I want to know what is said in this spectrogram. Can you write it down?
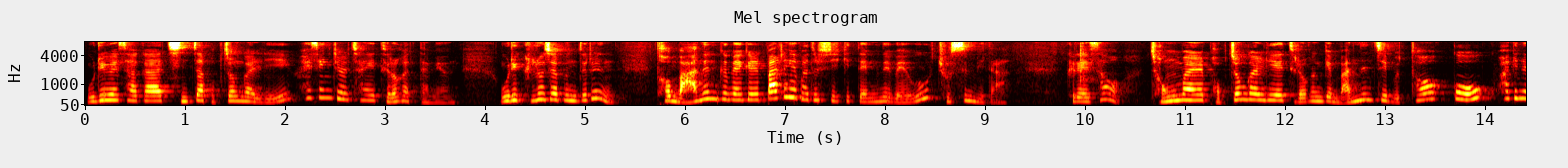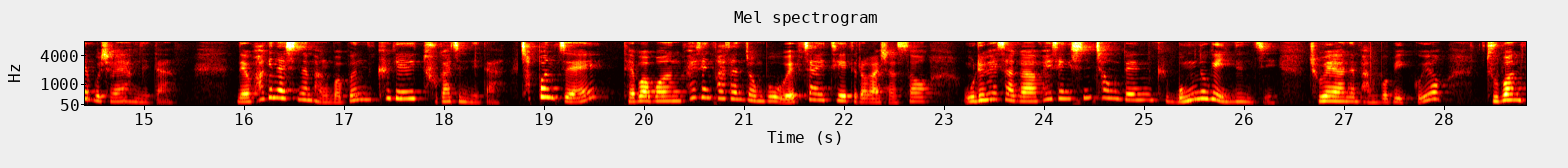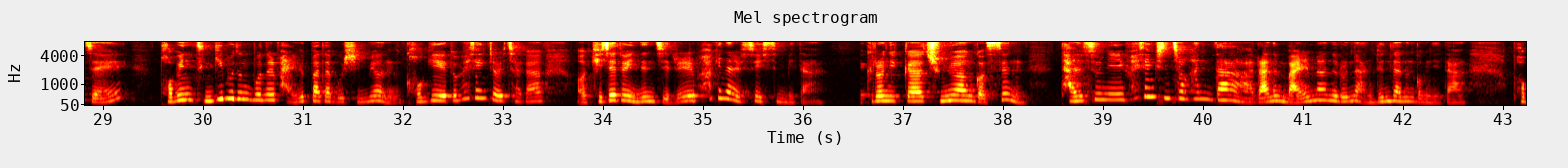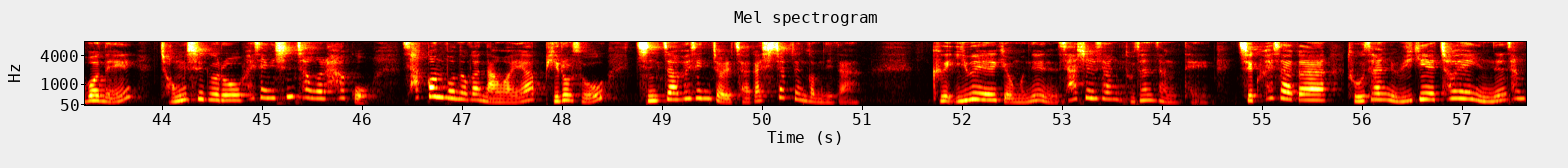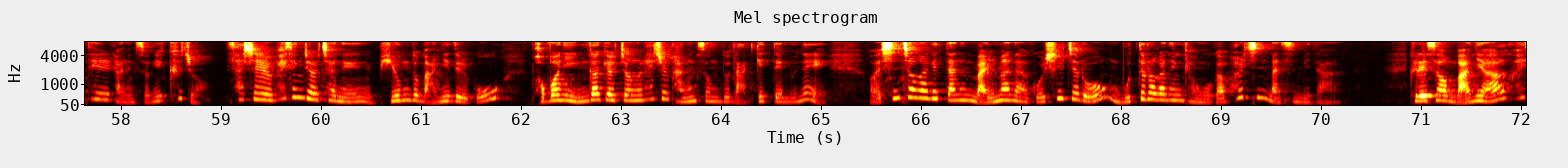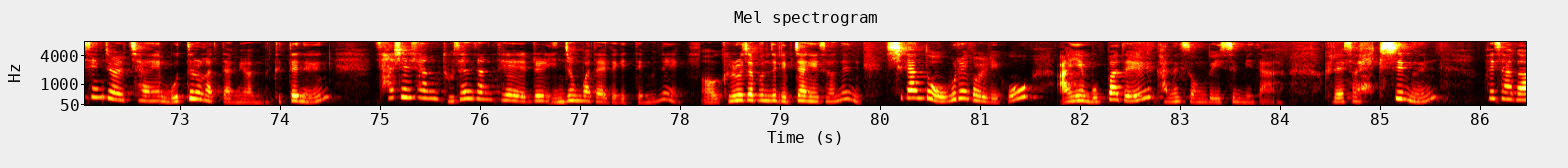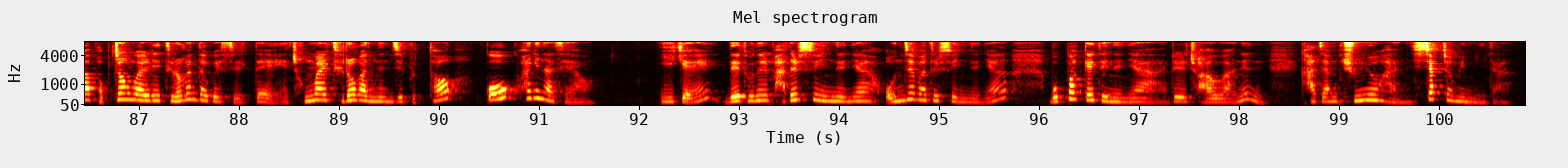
우리 회사가 진짜 법정 관리, 회생 절차에 들어갔다면 우리 근로자분들은 더 많은 금액을 빠르게 받을 수 있기 때문에 매우 좋습니다. 그래서 정말 법정 관리에 들어간 게 맞는지부터 꼭 확인해 보셔야 합니다. 네, 확인하시는 방법은 크게 두 가지입니다. 첫 번째, 대법원 회생파산정보 웹사이트에 들어가셔서 우리 회사가 회생 신청된 그 목록에 있는지 조회하는 방법이 있고요. 두 번째, 법인 등기부등본을 발급받아 보시면 거기에도 회생 절차가 어, 기재되어 있는지를 확인할 수 있습니다. 그러니까 중요한 것은 단순히 회생 신청한다 라는 말만으로는 안 된다는 겁니다. 법원에 정식으로 회생 신청을 하고 사건 번호가 나와야 비로소 진짜 회생 절차가 시작된 겁니다. 그 이외의 경우는 사실상 도산 상태, 즉 회사가 도산 위기에 처해 있는 상태일 가능성이 크죠. 사실 회생 절차는 비용도 많이 들고 법원이 인가 결정을 해줄 가능성도 낮기 때문에 어, 신청하겠다는 말만 하고 실제로 못 들어가는 경우가 훨씬 많습니다. 그래서 만약 회생 절차에 못 들어갔다면 그때는 사실상 도산 상태를 인정받아야 되기 때문에 어, 근로자분들 입장에서는 시간도 오래 걸리고 아예 못 받을 가능성도 있습니다. 그래서 핵심은 회사가 법정 관리 들어간다고 했을 때 정말 들어갔는지부터 꼭 확인하세요. 이게 내 돈을 받을 수 있느냐, 언제 받을 수 있느냐, 못 받게 되느냐를 좌우하는 가장 중요한 시작점입니다.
